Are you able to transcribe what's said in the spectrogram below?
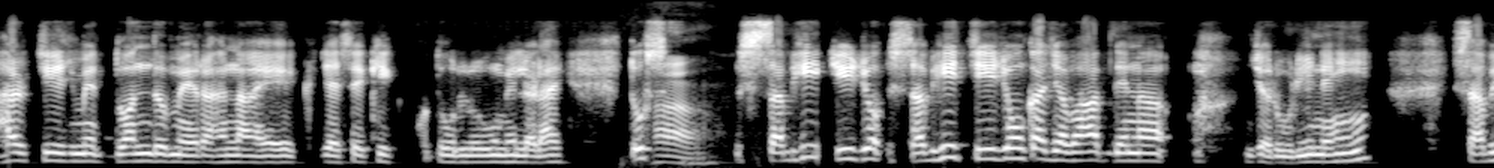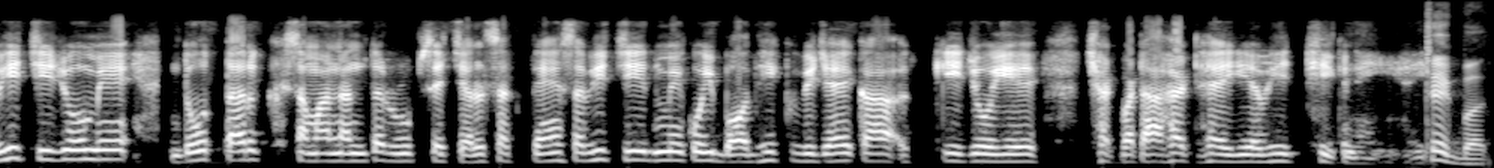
हर चीज़ में द्वंद्व में रहना एक जैसे कि दो लोगों में लड़ाई तो हाँ। सभी चीज़ों सभी चीज़ों का जवाब देना ज़रूरी नहीं। सभी चीज़ों में दो तर्क समानांतर रूप से चल सकते हैं। सभी चीज़ में कोई बौद्धिक विजय का की जो ये छटपटाहट है ये भी ठीक नहीं है। ठीक बात।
